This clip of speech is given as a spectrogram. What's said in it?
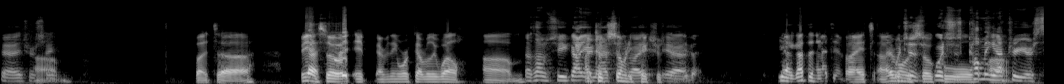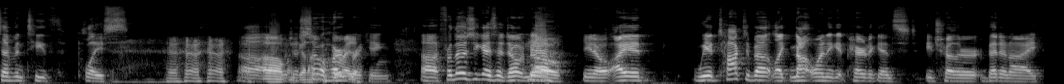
yeah, interesting. Um, but uh, but yeah, so it, it everything worked out really well. Um, That's awesome. So you got your I took so many invite, pictures. Yeah. From the event. Yeah, I got the Nats invites. Uh, everyone Which is so which cool. is coming Um, after your 17th place, uh, Oh which my is God, so you're right. heartbreaking. Uh, for those of you guys that don't know, you know, I had we had talked about like not wanting to get paired against each other, Ben and I,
